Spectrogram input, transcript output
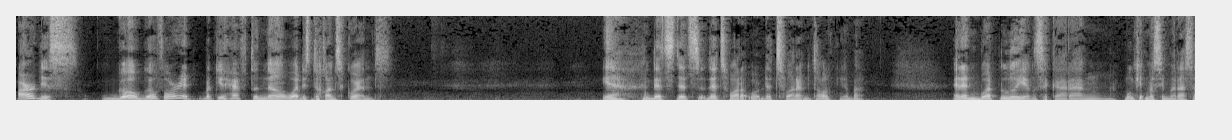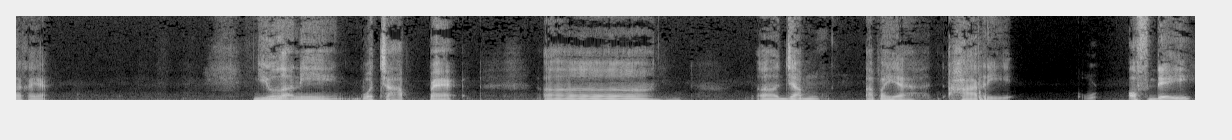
artist, go go for it. But you have to know what is the consequence. Yeah, that's that's that's what that's what I'm talking about. And then buat lo yang sekarang mungkin masih merasa kayak gila nih, gue capek uh, uh, jam apa ya hari off day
